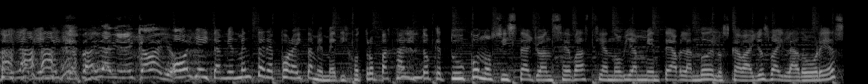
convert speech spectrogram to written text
Baila bien el que- Baila bien el caballo. Oye, y también me enteré por ahí, también me dijo otro pajarito que tú conociste a Joan Sebastián, obviamente, hablando de los caballos bailadores.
